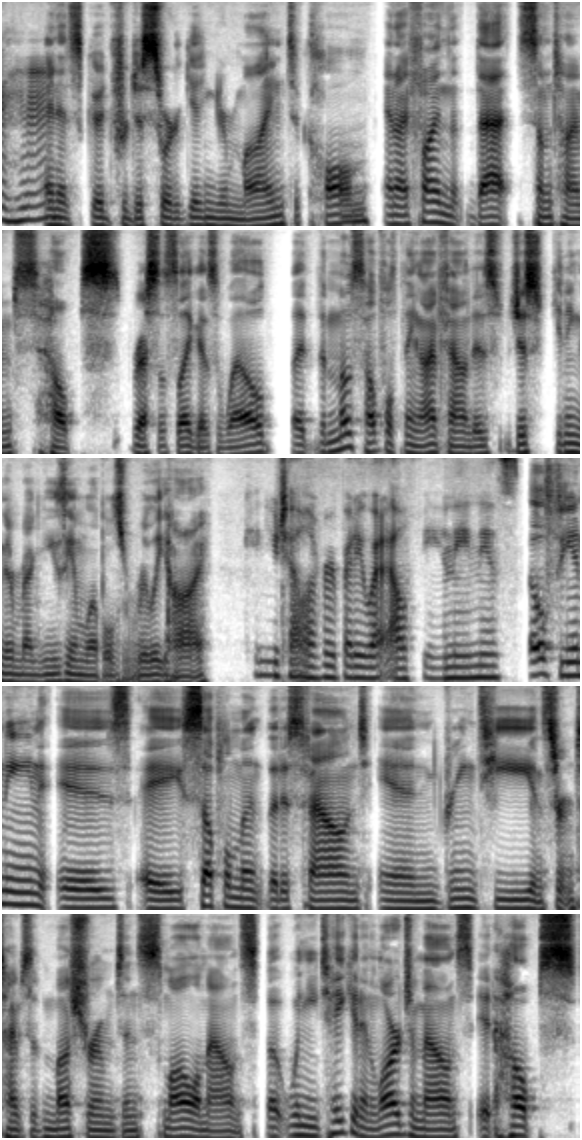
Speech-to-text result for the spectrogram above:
mm-hmm. and it's good for just sort of getting your mind to calm. And I find that that sometimes sometimes helps restless leg as well. But the most helpful thing I've found is just getting their magnesium levels really high. Can you tell everybody what L-theanine is? L-theanine is a supplement that is found in green tea and certain types of mushrooms in small amounts. But when you take it in large amounts, it helps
